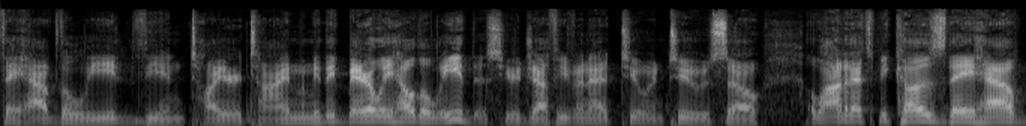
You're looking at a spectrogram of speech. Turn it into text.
they have the lead the entire time. I mean, they barely held a lead this year, Jeff, even at two and two. So a lot of that's because they have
